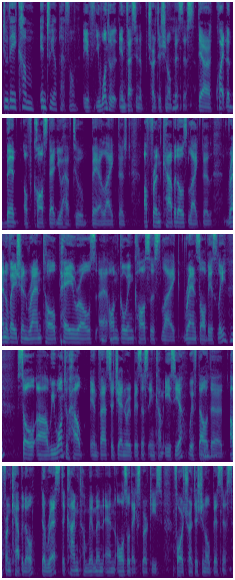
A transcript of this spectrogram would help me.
do they come into your platform? If you want to invest in a traditional Mm-hmm. business, there are quite a bit of costs that you have to bear, like the upfront capitals, like the renovation, rental, payrolls, and Mm-hmm. ongoing costs like rents, obviously. So uh, we want to help investors generate business income easier without the Mm-hmm. upfront capital, the risk, the time commitment, and also the expertise for a traditional business.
